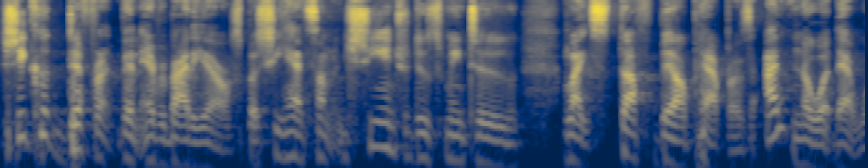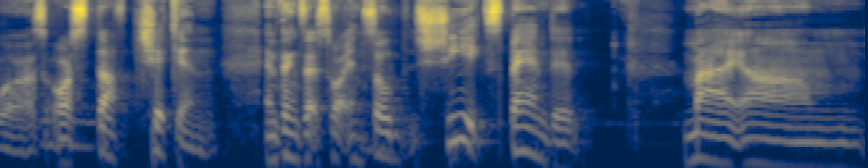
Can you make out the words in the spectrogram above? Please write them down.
She cooked different than everybody else, but she had something. She introduced me to like stuffed bell peppers. I didn't know what that was, or stuffed chicken and things that sort. And so she expanded my um,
